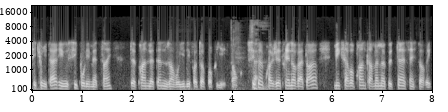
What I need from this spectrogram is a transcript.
sécuritaire et aussi pour les médecins de prendre le temps de nous envoyer des photos appropriées. Donc, c'est un projet très novateur, mais que ça va prendre quand même un peu de temps à s'instaurer.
